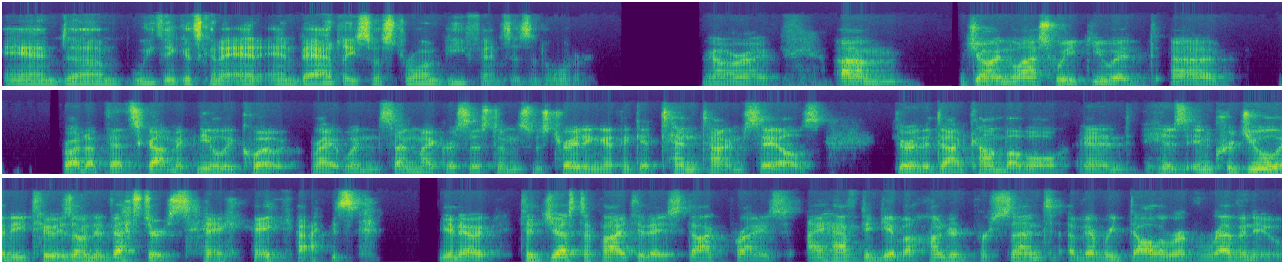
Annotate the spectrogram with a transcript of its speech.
And um, we think it's going to end, end, badly. So strong defense is in order. All right. Um, John, last week you had uh, brought up that Scott McNealy quote, right? When Sun Microsystems was trading, I think, at 10 times sales during the dot com bubble, and his incredulity to his own investors saying, hey, guys, you know, to justify today's stock price, I have to give 100% of every dollar of revenue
